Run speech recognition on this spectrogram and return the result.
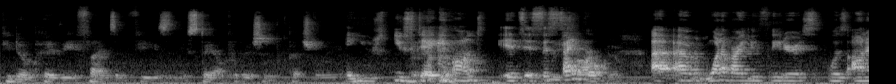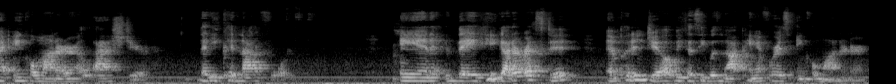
If you don't pay the fines and fees, and you stay on probation perpetually. And you you stay on. It's it's a cycle. Uh, um, one of our youth leaders was on an ankle monitor last year that he could not afford, and they he got arrested and put in jail because he was not paying for his ankle monitor.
